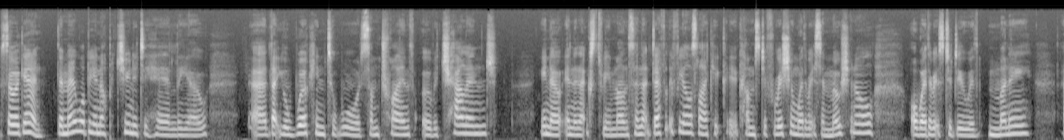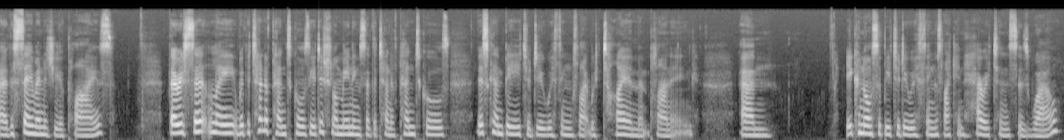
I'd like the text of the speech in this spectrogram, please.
So again, there may well be an opportunity here, Leo, uh, that you're working towards some triumph over challenge, you know, in the next three months. And that definitely feels like it, it comes to fruition, whether it's emotional or whether it's to do with money. Uh, the same energy applies. There is certainly, with the Ten of Pentacles, the additional meanings of the Ten of Pentacles, this can be to do with things like retirement planning. Um, it can also be to do with things like inheritance as well.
